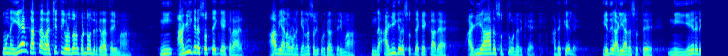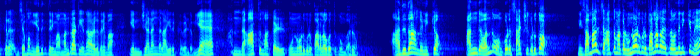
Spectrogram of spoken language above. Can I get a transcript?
உன்னை ஏன் கத்த ரச்சித்து இவ்வளோ தூரம் கொண்டு வந்திருக்கிறார் தெரியுமா? நீ அழிகிற சொத்தை கேட்கிறார். ஆவியானவர் உனக்கு என்ன சொல்லி கொடுக்குறாரு தெரியுமா? இந்த அழிகிற சொத்தை கேட்காத அழியாத சொத்து ஒன்று இருக்கு. அதை கேளு. எது அழியாத சொத்து? நீ ஏறெடுக்கிற ஜெபம் எதுக்கு தெரியுமா? மன்றாட்டி என்ன இருக்கு தெரியுமா? என் ஜனங்களா இருக்க வேண்டும். ஏன்? அந்த ஆத்துமாக்கள் உன்னோடு கூட பரலோகத்துக்கும் வரும். அதுதான் அங்க நிற்கும் அங்க வந்து உன் கூட சாட்சி கொடுக்கும். நீ சமாளிச்ச ஆத்துமாக்கள் உன்னோடு கூட பரலோகத்தில் வந்து நிற்குமே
